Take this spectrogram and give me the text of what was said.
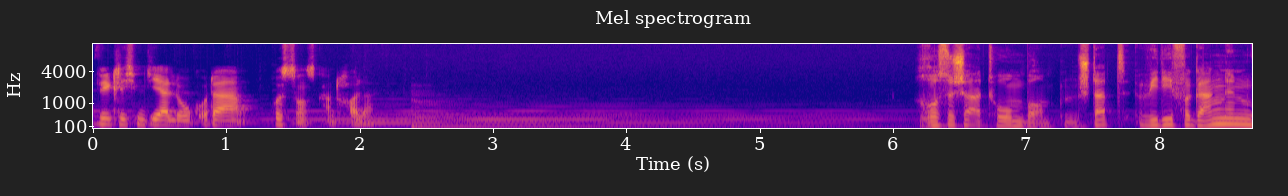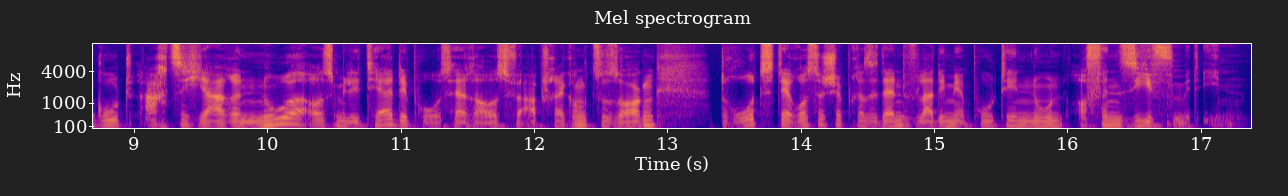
wirklichem Dialog oder Rüstungskontrolle. Russische Atombomben. Statt wie die vergangenen gut 80 Jahre nur aus Militärdepots heraus für Abschreckung zu sorgen, droht der russische Präsident Wladimir Putin nun offensiv mit ihnen.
